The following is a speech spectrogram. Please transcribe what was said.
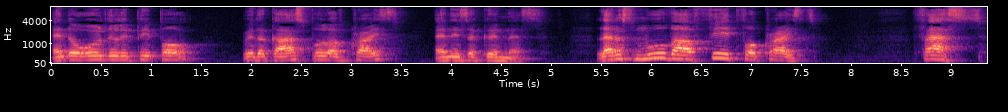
and the worldly people with the gospel of Christ and his goodness. Let us move our feet for Christ fast,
